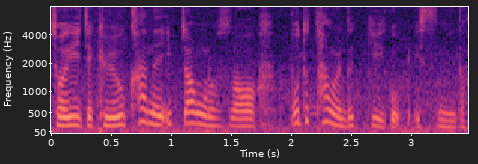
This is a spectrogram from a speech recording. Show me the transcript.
저희 이제 교육하는 입장으로서 뿌듯함을 느끼고 있습니다.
